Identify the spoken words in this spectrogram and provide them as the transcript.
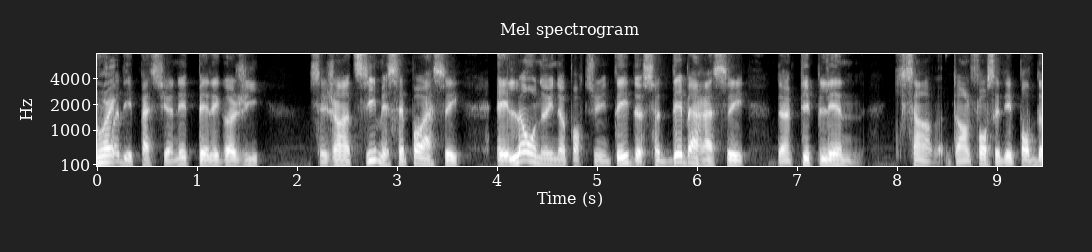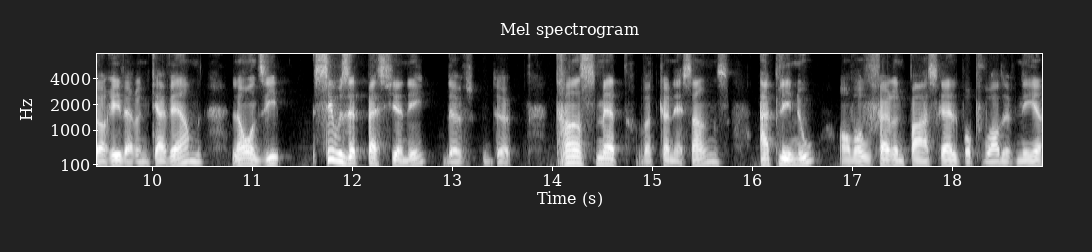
Oui. pas des passionnés de pédagogie. C'est gentil, mais c'est pas assez. Et là, on a une opportunité de se débarrasser d'un pipeline qui, dans le fond, c'est des portes dorées vers une caverne. Là, on dit, si vous êtes passionné de, de transmettre votre connaissance, appelez-nous. On va vous faire une passerelle pour pouvoir devenir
